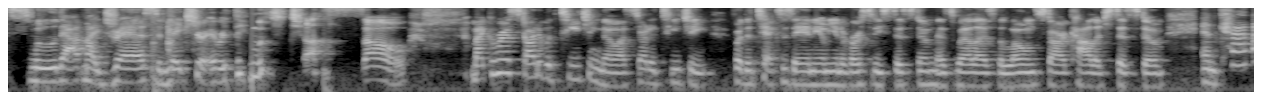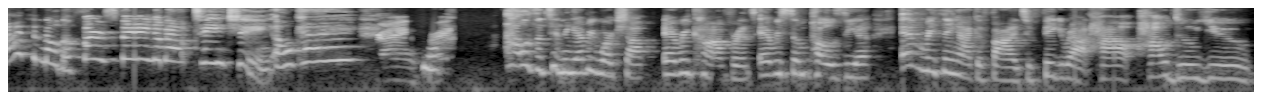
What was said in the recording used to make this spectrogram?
smooth out my dress and make sure everything was just so. My career started with teaching, though. I started teaching for the Texas A&M University system as well as the Lone Star College system. And Kat, I didn't know the first thing about teaching. Okay, right, right. I was attending every workshop, every conference, every symposia, everything I could find to figure out how how do you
